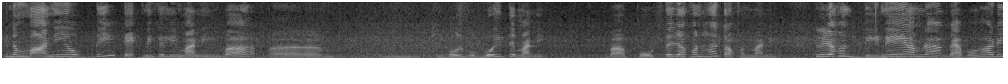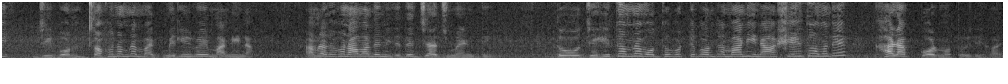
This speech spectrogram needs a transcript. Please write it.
কিন্তু মানি অবধি টেকনিক্যালি মানি বা কি বলব, বইতে মানি বা পড়তে যখন হয় তখন মানি। কিন্তু যখন দিনে আমরা ব্যবহারিক জীবন তখন আমরা মিডল ওয়ে মানি না। আমরা তখন আমাদের নিজেদের জাজমেন্ট দিই। তো যেহেতু আমরা মধ্যবর্তী পন্থা মানি না, সেহেতু আমাদের খারাপ কর্ম তৈরি হয়।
